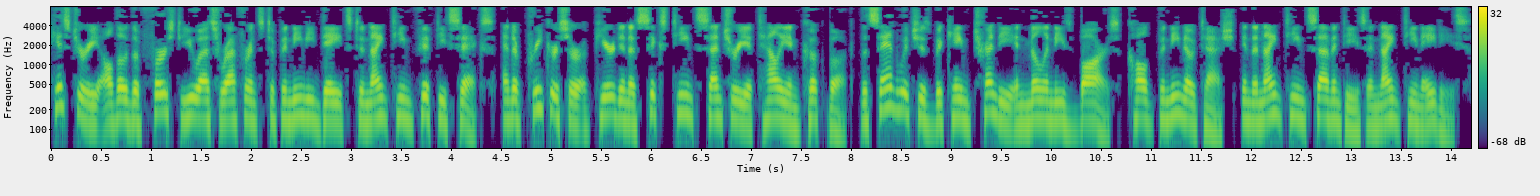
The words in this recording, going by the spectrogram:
History Although the first U.S. reference to panini dates to 1956, and a precursor appeared in a 16th-century Italian cookbook, the sandwiches became trendy in Milanese bars, called paninoteche, in the 1970s and 1980s.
